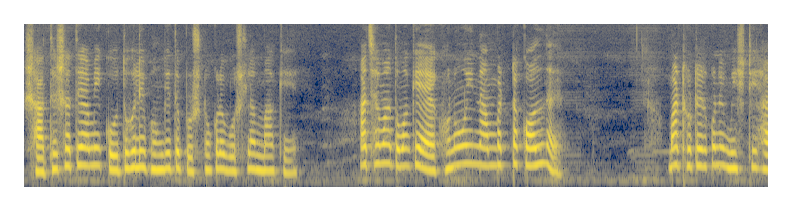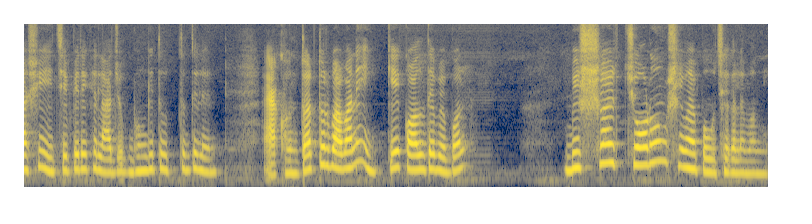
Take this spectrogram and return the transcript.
সাথে সাথে আমি কৌতূহলী ভঙ্গিতে প্রশ্ন করে বসলাম মাকে আচ্ছা মা, তোমাকে এখনও ওই নাম্বারটা কল দেয়? মা ঠোঁটের কোণে মিষ্টি হাসি চেপে রেখে লাজক ভঙ্গিতে উত্তর দিলেন, এখন তো আর তোর বাবা নেই, কে কল দেবে বল? বিস্ময়ের চরম সীমায় পৌঁছে গেলাম আমি।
